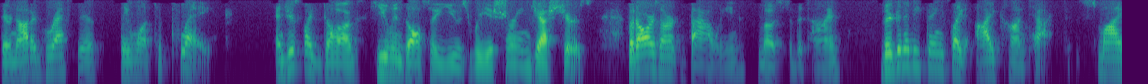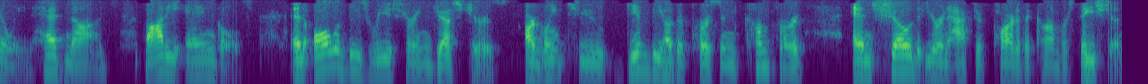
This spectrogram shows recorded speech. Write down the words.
They're not aggressive. They want to play. And just like dogs, humans also use reassuring gestures. But ours aren't bowing most of the time. They're going to be things like eye contact, smiling, head nods, body angles. And all of these reassuring gestures are going to give the other person comfort and show that you're an active part of the conversation.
